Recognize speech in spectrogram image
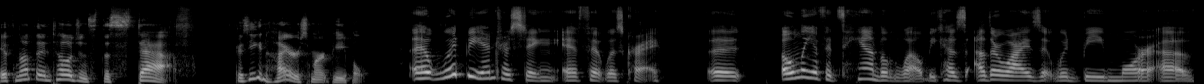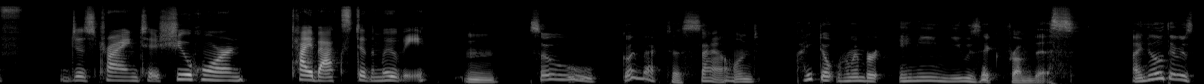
If not the intelligence, the staff. Because he can hire smart people. It would be interesting if it was Krei. Uh, only if it's handled well, because otherwise it would be more of just trying to shoehorn tiebacks to the movie. Mm. So, going back to sound, I don't remember any music from this. I know there was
